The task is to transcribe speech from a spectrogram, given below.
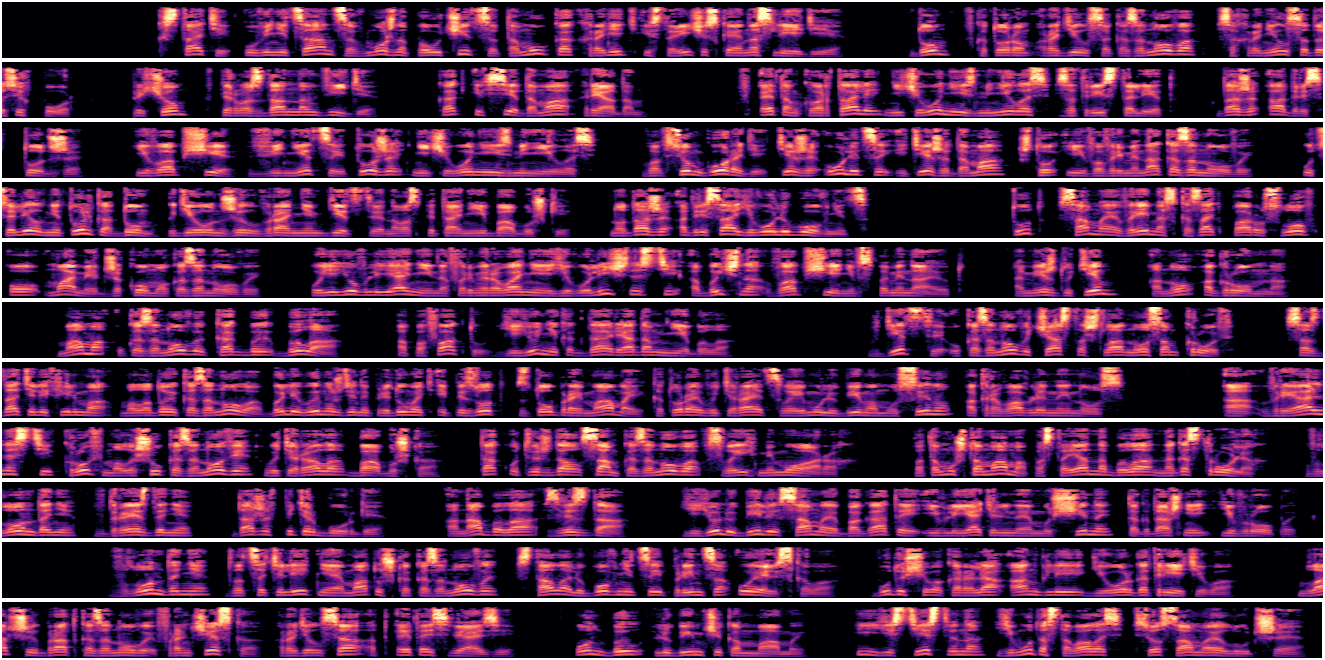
Кстати, у венецианцев можно поучиться тому, как хранить историческое наследие. Дом, в котором родился Казанова, сохранился до сих пор, причем в первозданном виде, как и все дома рядом. В этом квартале ничего не изменилось за 300 лет. Даже адрес тот же. И вообще, в Венеции тоже ничего не изменилось. Во всем городе те же улицы и те же дома, что и во времена Казановы. Уцелел не только дом, где он жил в раннем детстве на воспитании бабушки, но даже адреса его любовниц. Тут самое время сказать пару слов о маме Джакомо Казановы. О ее влиянии на формирование его личности обычно вообще не вспоминают, а между тем оно огромно. Мама у Казановы как бы была, а по факту ее никогда рядом не было. В детстве у Казановы часто шла носом кровь. Создатели фильма «Молодой Казанова» были вынуждены придумать эпизод с доброй мамой, которая вытирает своему любимому сыну окровавленный нос. А в реальности кровь малышу Казанове вытирала бабушка. Так утверждал сам Казанова в своих мемуарах. Потому что мама постоянно была на гастролях в Лондоне, в Дрездене, даже в Петербурге. Она была звезда. Ее любили самые богатые и влиятельные мужчины тогдашней Европы. В Лондоне двадцатилетняя матушка Казановы стала любовницей принца Уэльского, будущего короля Англии Георга III. Младший брат Казановы Франческо родился от этой связи. Он был любимчиком мамы, и, естественно, ему доставалось все самое лучшее.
